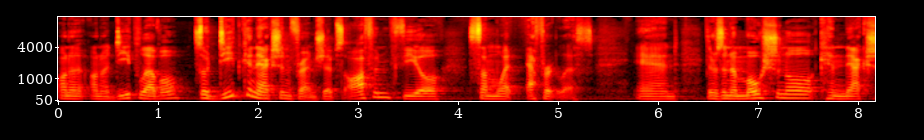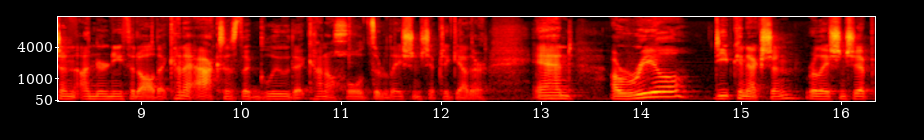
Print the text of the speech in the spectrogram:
on a, on a deep level. So, deep connection friendships often feel somewhat effortless. And there's an emotional connection underneath it all that kind of acts as the glue that kind of holds the relationship together. And a real deep connection relationship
